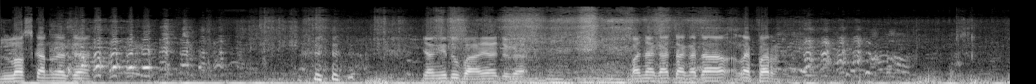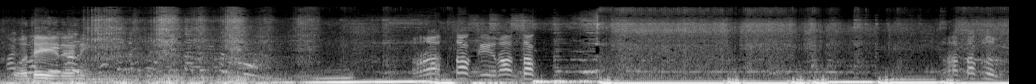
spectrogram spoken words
Diloskan saja. Yang itu bahaya juga. Banyak kaca-kaca lebar. Oke, ini. Rontok, rontok. Rontok lur.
